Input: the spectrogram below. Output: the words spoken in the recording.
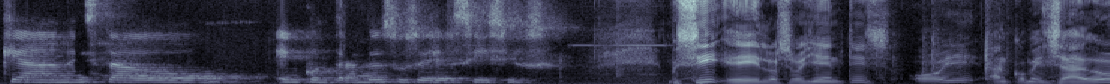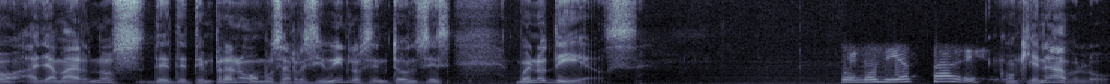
qué han estado encontrando en sus ejercicios. Sí, eh, los oyentes hoy han comenzado a llamarnos desde temprano, vamos a recibirlos entonces. Buenos días. Buenos días, padre. ¿Con quién hablo?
